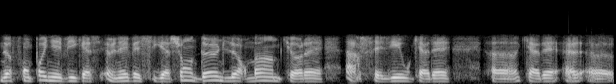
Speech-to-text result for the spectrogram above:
ne font pas une, une investigation d'un de leurs membres qui aurait harcelé ou qui aurait euh, qui, euh, euh,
